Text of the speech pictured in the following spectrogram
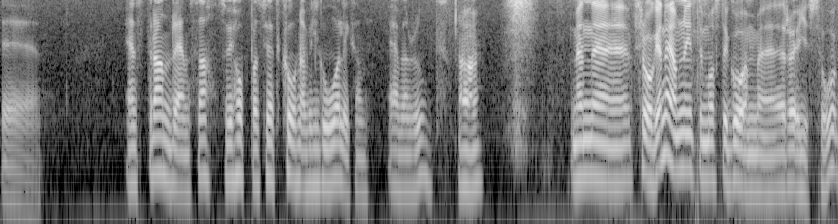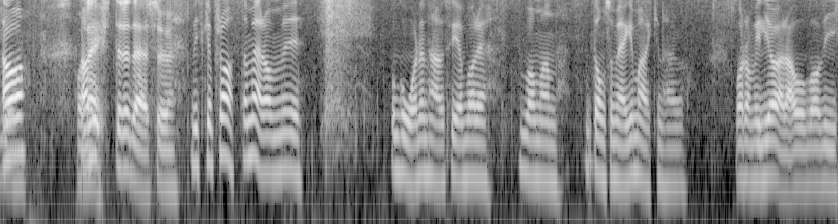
eh, en strandremsa. Så vi hoppas ju att korna vill gå liksom även runt. Ja. Men eh, frågan är om ni inte måste gå med röjsåg Ja. och hålla Ja, vi- efter det där. Så, Vi ska prata med dem i, på gården här och se vad, det, vad man, de som äger marken här och vad de vill göra och vad vi,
